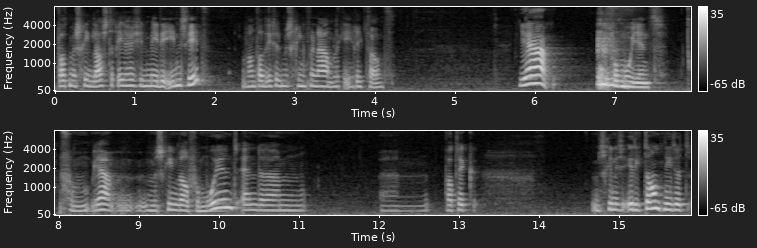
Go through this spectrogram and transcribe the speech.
Wat misschien lastig is als je er middenin zit, want dan is het misschien voornamelijk irritant. Ja. vermoeiend. ja, misschien wel vermoeiend. En wat ik. Misschien is irritant niet het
